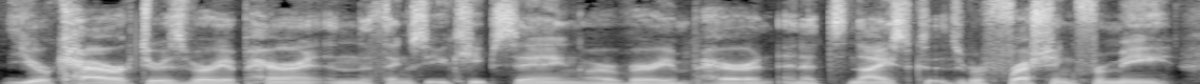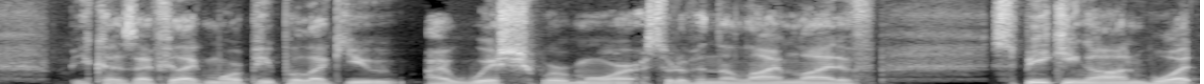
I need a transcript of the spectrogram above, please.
your character is very apparent and the things that you keep saying are very apparent. And it's nice it's refreshing for me because i feel like more people like you i wish were more sort of in the limelight of speaking on what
